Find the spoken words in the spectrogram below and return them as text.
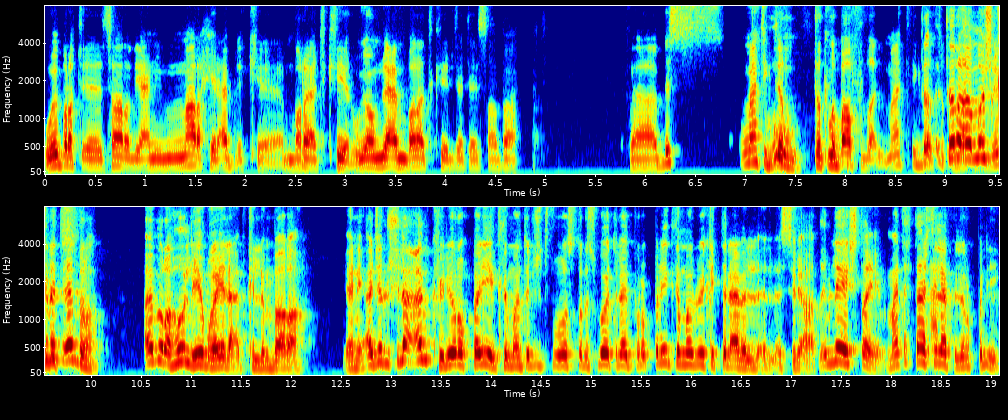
وإبرة صار يعني ما راح يلعب لك مباريات كثير ويوم لعب مباريات كثير جاته إصابات فبس ما تقدر أوه. تطلب أفضل ما تقدر تطلب ترى أفضل. مشكلة إبرة إبرا هو اللي يبغى يلعب كل مباراة يعني أجل وش لعبك في ال Europa League؟ ثم تجي في وسط الأسبوع تلعب Europa League ثم ال week تلعب ال- ال- ال Serie A طيب ليش طيب؟ ما تحتاج تلعب في ال Europa League.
